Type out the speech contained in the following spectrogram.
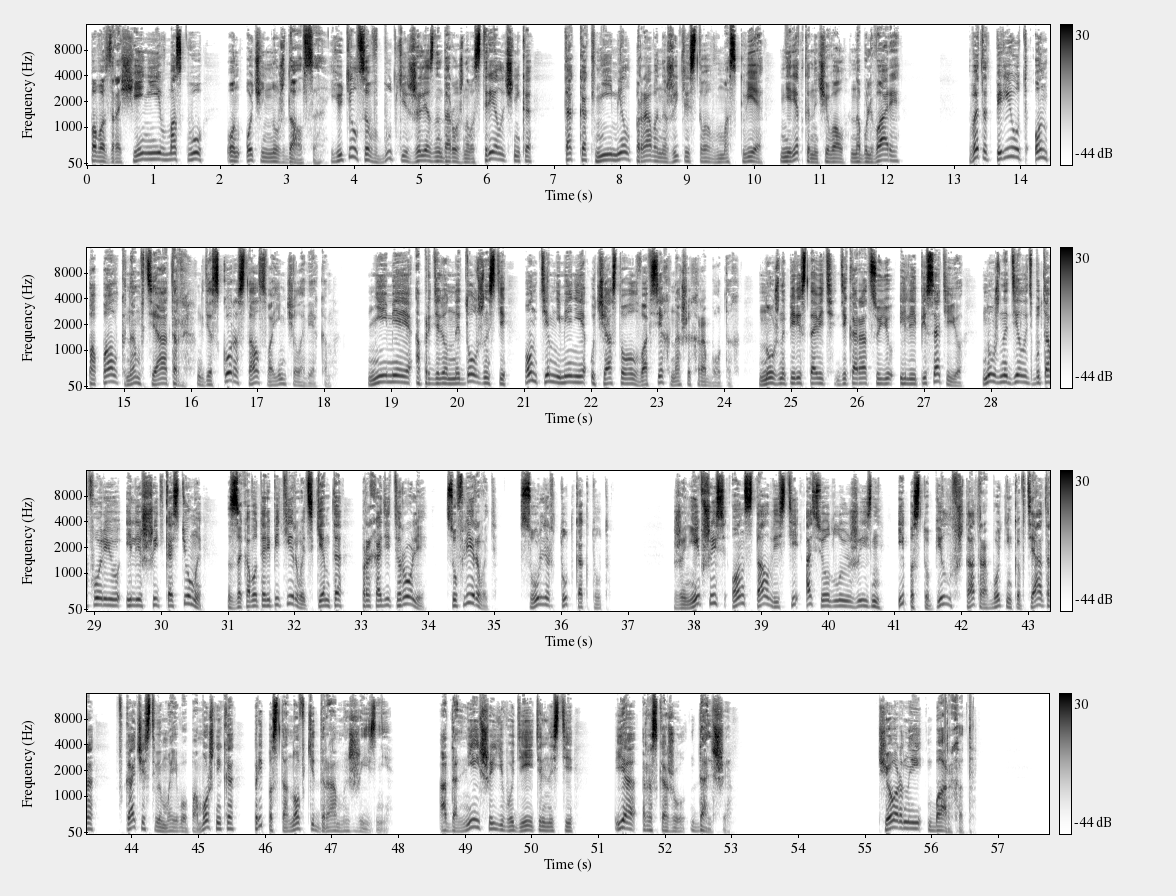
По возвращении в Москву он очень нуждался, ютился в будке железнодорожного стрелочника – так как не имел права на жительство в Москве, нередко ночевал на бульваре. В этот период он попал к нам в театр, где скоро стал своим человеком. Не имея определенной должности, он, тем не менее, участвовал во всех наших работах. Нужно переставить декорацию или писать ее, нужно делать бутафорию или шить костюмы, за кого-то репетировать, с кем-то проходить роли, суфлировать. Сулер тут как тут. Женившись, он стал вести оседлую жизнь и поступил в штат работников театра в качестве моего помощника при постановке драмы жизни. О дальнейшей его деятельности я расскажу дальше. Черный бархат.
